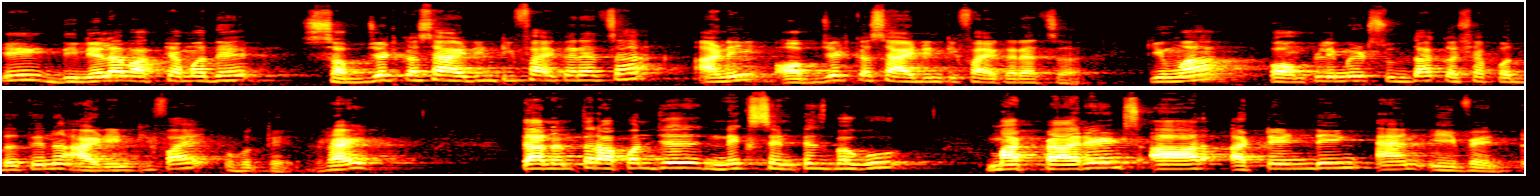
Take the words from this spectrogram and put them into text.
की दिलेल्या वाक्यामध्ये सब्जेक्ट कसा आयडेंटिफाय करायचा आणि ऑब्जेक्ट कसं आयडेंटिफाय करायचं किंवा कॉम्प्लिमेंटसुद्धा कशा पद्धतीनं आयडेंटिफाय होते राईट त्यानंतर आपण जे नेक्स्ट सेंटेन्स बघू. My parents are attending and event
